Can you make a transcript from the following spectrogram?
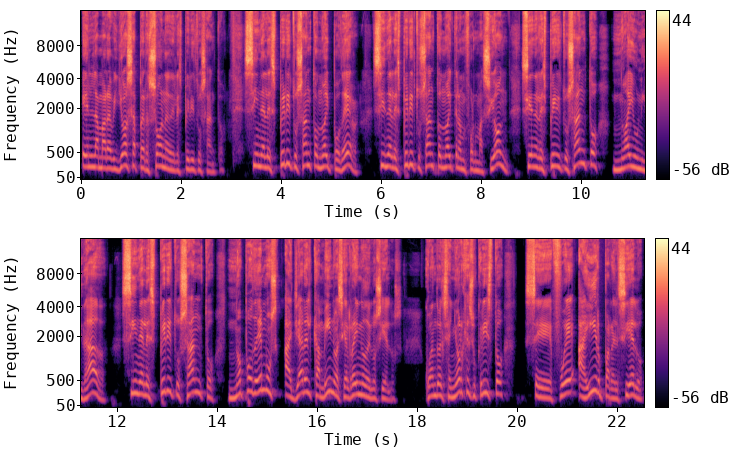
en la maravillosa persona del Espíritu Santo. Sin el Espíritu Santo no hay poder, sin el Espíritu Santo no hay transformación, sin el Espíritu Santo no hay unidad. Sin el Espíritu Santo no podemos hallar el camino hacia el reino de los cielos. Cuando el Señor Jesucristo se fue a ir para el cielo,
